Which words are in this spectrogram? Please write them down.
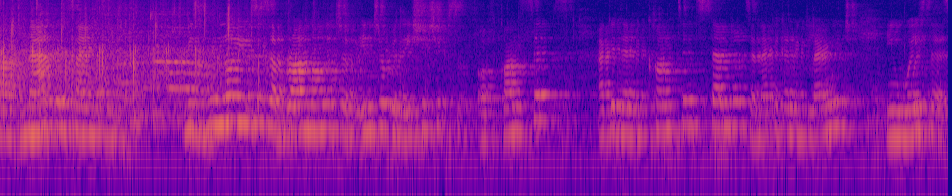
uh, math and science teacher. Ms. Bruno uses a broad knowledge of interrelationships of concepts, academic content standards, and academic language in ways that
